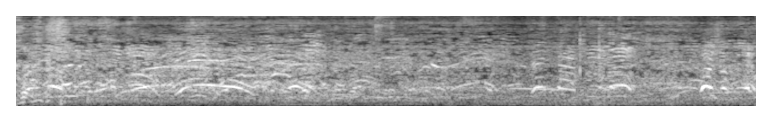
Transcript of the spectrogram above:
Vem cá, filho! Vai, Jovem!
